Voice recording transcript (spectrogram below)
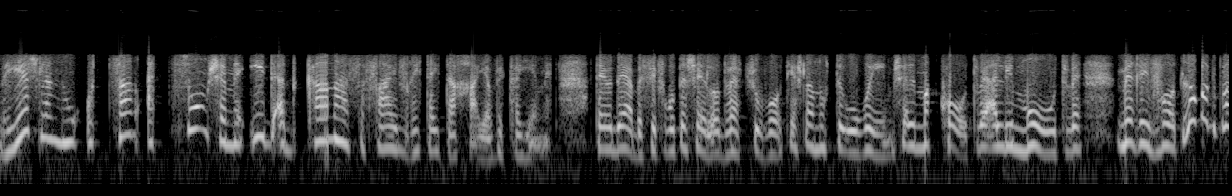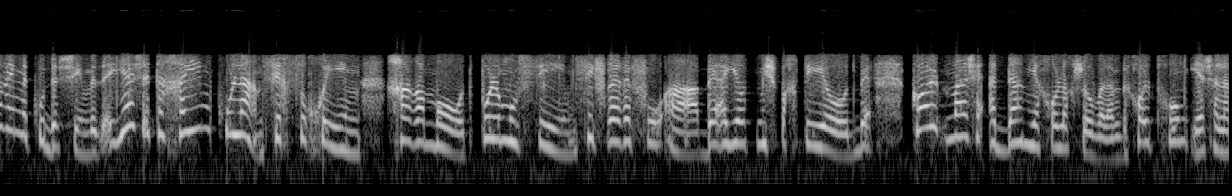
ויש לנו אוצר עצום שמעיד עד כמה השפה העברית הייתה חיה וקיימת. אתה יודע, בספרות השאלות והתשובות יש לנו תיאורים של מכות ואלימות ומריבות, לא רק דברים מקודשים וזה, יש את החיים כולם, סכסוכים, חרמות, פולמוסים, ספרי רפואה, בעיות משפחתיות, כל מה שאדם יכול לחשוב עליו, בכל תחום יש עליו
